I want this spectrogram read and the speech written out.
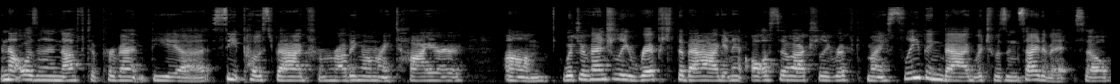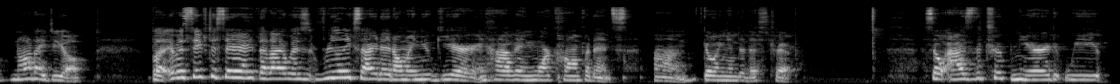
and that wasn't enough to prevent the uh, seat post bag from rubbing on my tire, um, which eventually ripped the bag, and it also actually ripped my sleeping bag, which was inside of it. So not ideal. But it was safe to say that I was really excited on my new gear and having more confidence um, going into this trip. So as the trip neared, we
